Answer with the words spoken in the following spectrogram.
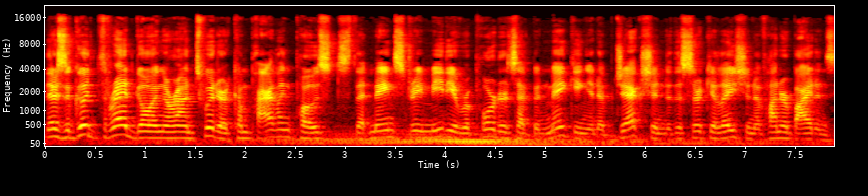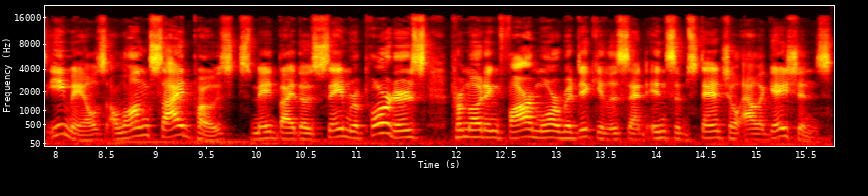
There's a good thread going around Twitter compiling posts that mainstream media reporters have been making in objection to the circulation of Hunter Biden's emails, alongside posts made by those same reporters promoting far more ridiculous and insubstantial allegations,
